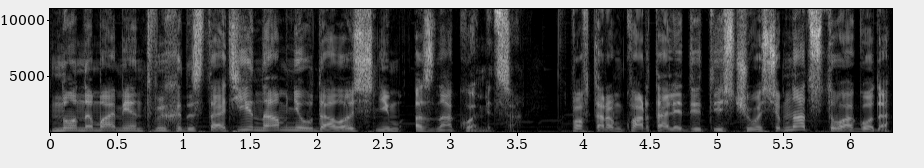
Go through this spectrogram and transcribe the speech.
но на момент выхода статьи нам не удалось с ним ознакомиться. Во втором квартале 2018 года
